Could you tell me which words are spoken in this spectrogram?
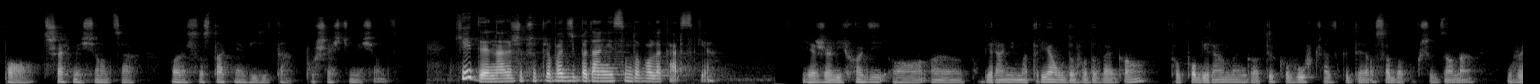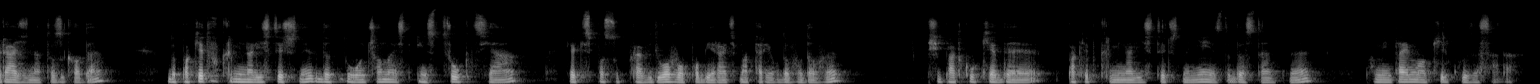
po trzech miesiącach oraz ostatnia wizyta po sześciu miesiącach. Kiedy należy przeprowadzić badanie sądowo-lekarskie? Jeżeli chodzi o e, pobieranie materiału dowodowego, to pobieramy go tylko wówczas, gdy osoba pokrzywdzona wyrazi na to zgodę. Do pakietów kryminalistycznych dołączona jest instrukcja, w jaki sposób prawidłowo pobierać materiał dowodowy. W przypadku, kiedy pakiet kryminalistyczny nie jest dostępny, pamiętajmy o kilku zasadach.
